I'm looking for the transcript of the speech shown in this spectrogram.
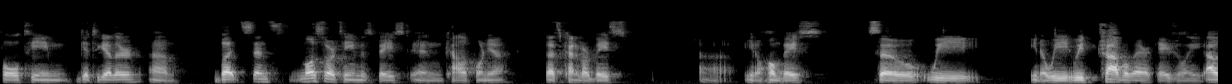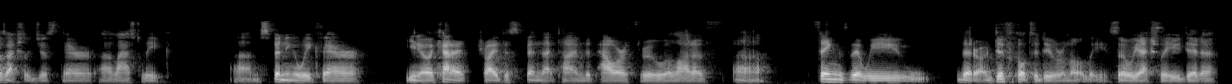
full team get together, um, but since most of our team is based in California, that's kind of our base, uh, you know, home base. So we, you know, we we travel there occasionally. I was actually just there uh, last week, um, spending a week there. You know, I kind of tried to spend that time to power through a lot of uh, things that we that are difficult to do remotely. So we actually did a,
